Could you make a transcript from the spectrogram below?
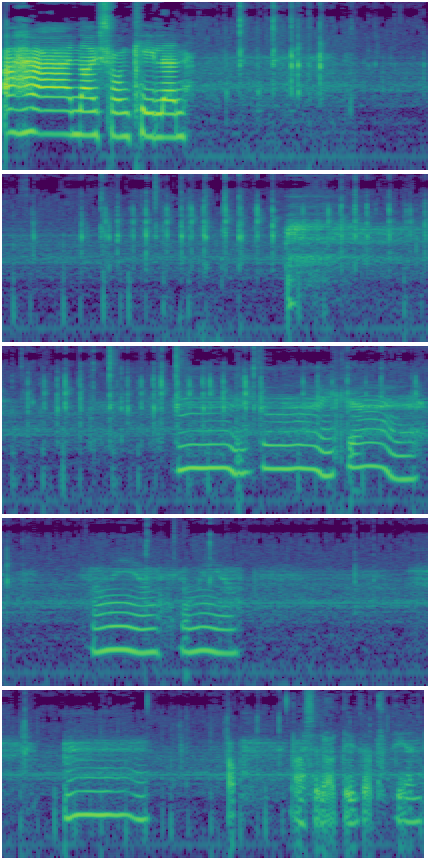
Aha, nice one, Keelan. Mm, oh, I said I'd leave that to the end.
